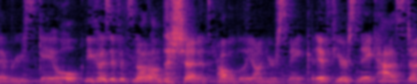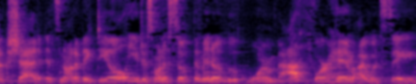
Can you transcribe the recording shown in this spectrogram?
every scale because if it's not on the shed it's probably on your snake. If your snake has stuck shed it's not a big deal you just want to soak them in a lukewarm bath. For him I would say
